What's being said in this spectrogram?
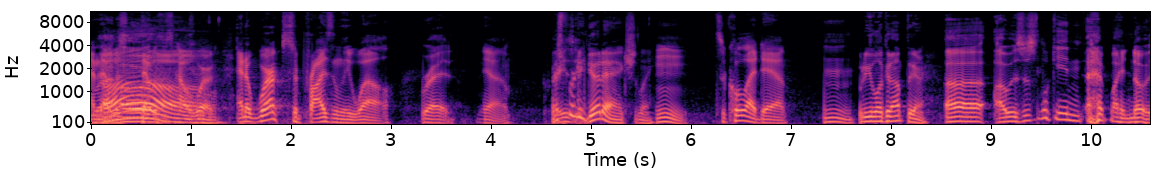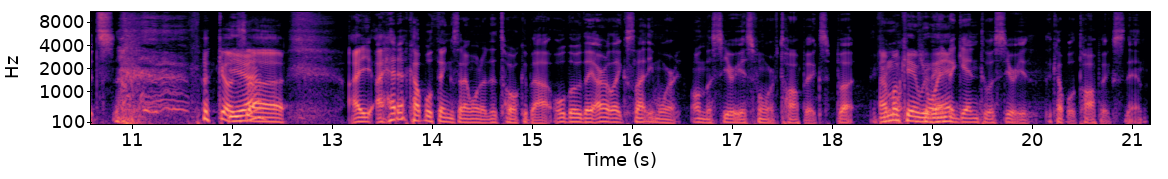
and that was that was just how it worked, Oh. and it worked surprisingly well. right. Yeah, That's pretty good, actually. mm. it's a cool idea. Mm. What are you looking up there? Uh, I was just looking at my notes because Yeah? uh, I I had a couple things that I wanted to talk about, although they are like slightly more on the serious form of topics. But if I'm okay with that. to get into a serious a couple of topics, then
